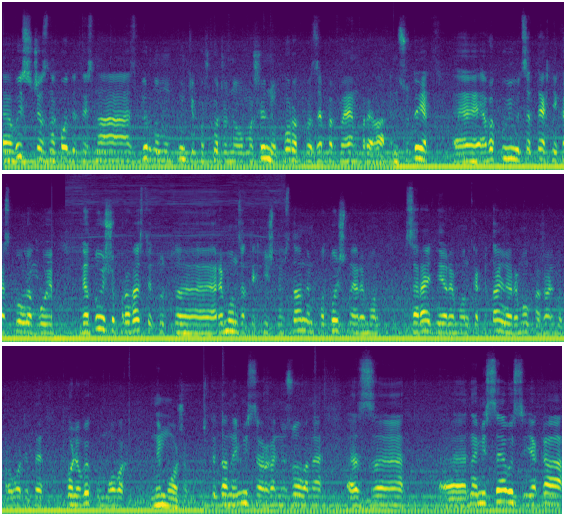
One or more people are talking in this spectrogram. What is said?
Ви зараз знаходитесь на збірному пункті пошкодженого машини, коротко ЗППМ бригади. Сюди е, евакуюється техніка з поля бою для того, щоб провести тут е, ремонт за технічним станом, поточний ремонт, середній ремонт, капітальний ремонт. На жаль, ми проводити в польових умовах не можемо. Дане місце організоване е, з е, на місцевості, яка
